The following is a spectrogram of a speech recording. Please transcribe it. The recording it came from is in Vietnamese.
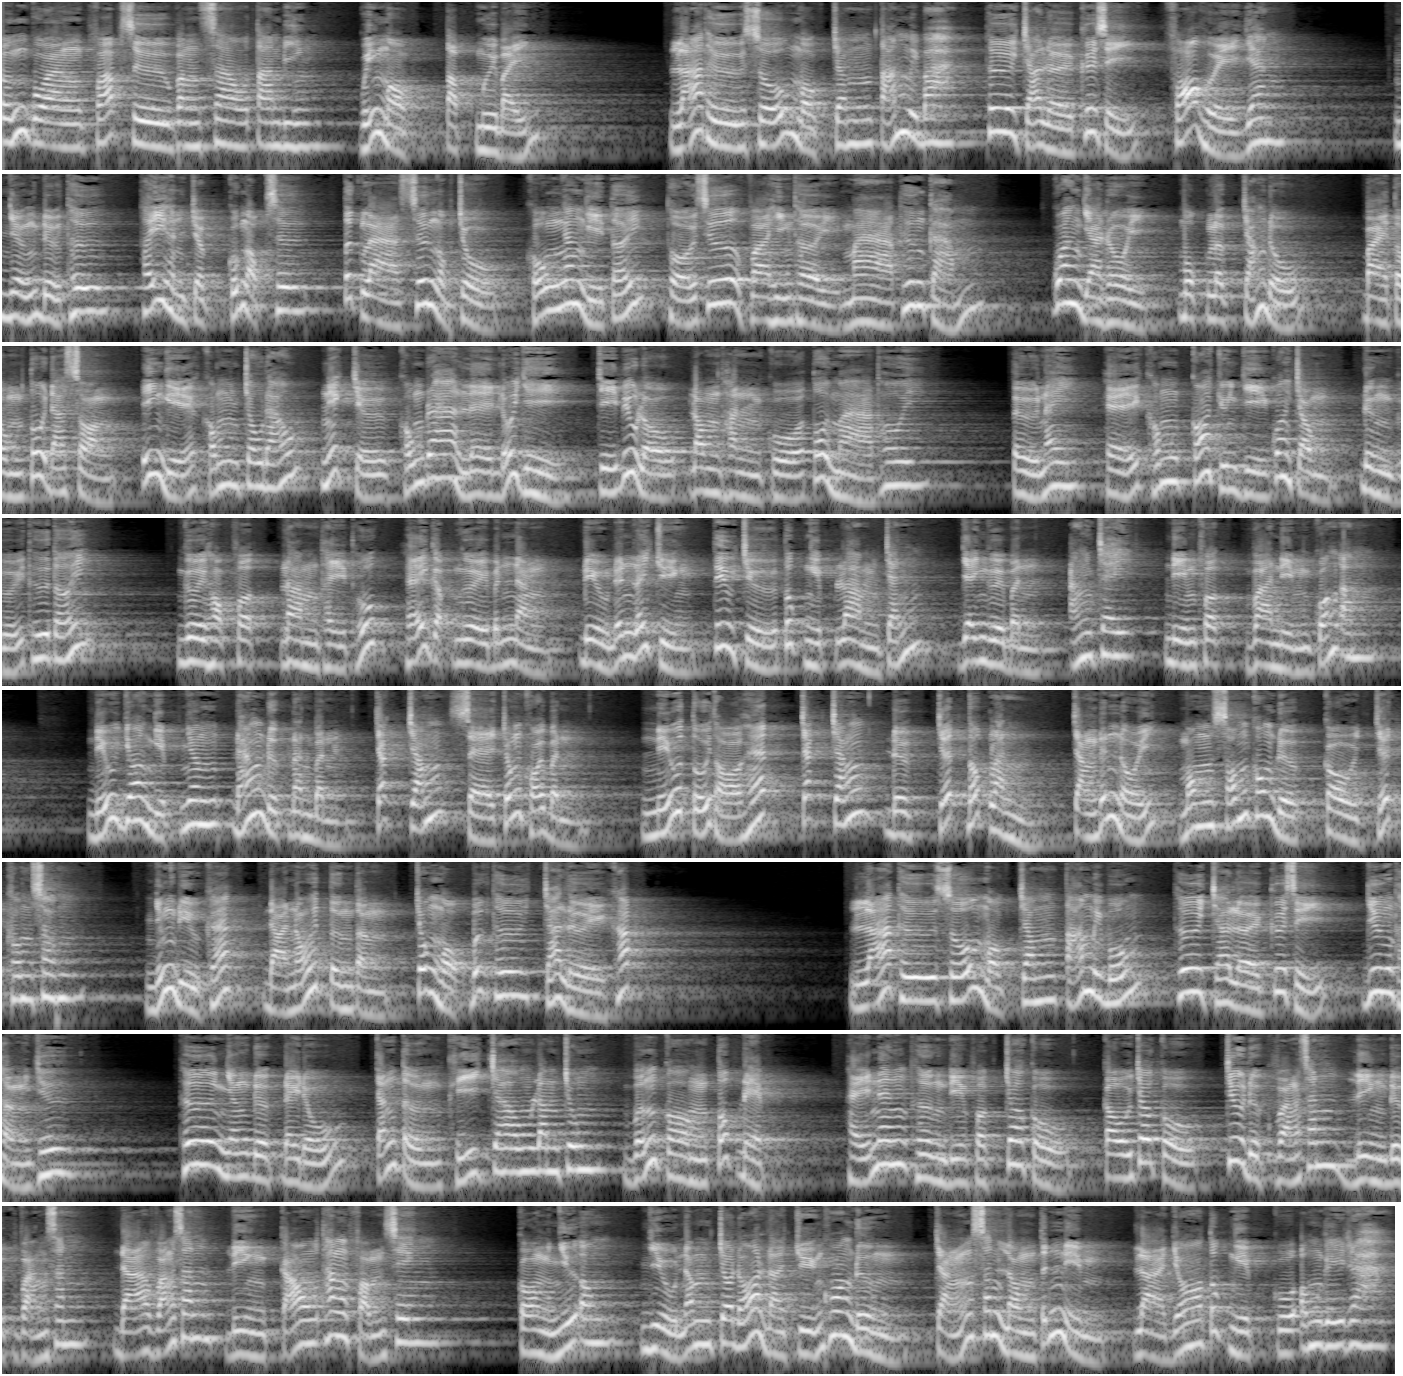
Ấn Hoàng Pháp Sư Văn Sao Tam Biên Quyển 1 tập 17 Lá thư số 183 Thư trả lời cư sĩ Phó Huệ Giang. Nhận được thư, Thấy hình chụp của Ngọc Sư, Tức là Sư Ngọc Trụ, Khôn ngăn nghĩ tới Thổ xưa và hiện thời mà thương cảm. Quan già rồi, Một lực chẳng đủ. Bài tùng tôi đã soạn Ý nghĩa không châu đáo Nét chữ không ra lề lối gì Chỉ biểu lộ lòng thành của tôi mà thôi. Từ nay hệ không có chuyện gì quan trọng Đừng gửi thư tới. Người học Phật làm thầy thuốc hễ gặp người bệnh nặng Đều nên lấy chuyện tiêu trừ tốt nghiệp làm chánh Dạy người bệnh ăn chay, niệm Phật và niệm quán âm nếu do nghiệp nhân đáng được lành bệnh, Chắc chắn sẽ chống khỏi bệnh. Nếu tuổi thọ hết, Chắc chắn được chết tốt lành. Chẳng đến nỗi Mong sống không được, Cầu chết không xong. Những điều khác đã nói tường tận Trong một bức thư trả lời khắp. Lá thư số 184 Thư trả lời cư sĩ Dương Thần Dư. Thư nhận được đầy đủ Cảnh tượng khi trao lâm chung Vẫn còn tốt đẹp. Hãy nên thường niệm Phật cho cụ, Cầu cho cụ Chưa được vạn sanh liền được vạn sanh, Đã vạn sanh liền cao thăng phẩm sen. Còn như ông, Nhiều năm cho đó là chuyện hoang đường, Chẳng sanh lòng tín niệm Là do tốt nghiệp của ông gây ra,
